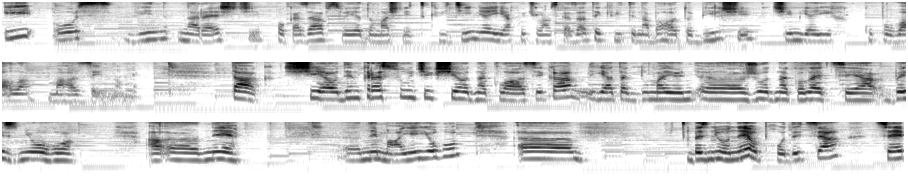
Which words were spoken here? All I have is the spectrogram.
І ось він нарешті показав своє домашнє квітіння. І я хочу вам сказати, квіти набагато більші, чим я їх купувала в магазинному. Так, ще один красунчик, ще одна класика. Я так думаю, е, жодна колекція без нього е, не, е, немає його. Без нього не обходиться. Це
